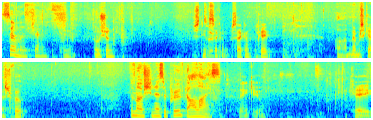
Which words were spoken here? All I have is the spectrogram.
So moved, Chairman. Okay, Motion? Just need a second. Second. Second, okay. Uh, Members cast your vote. The motion is approved, all ayes. Thank you. Okay.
